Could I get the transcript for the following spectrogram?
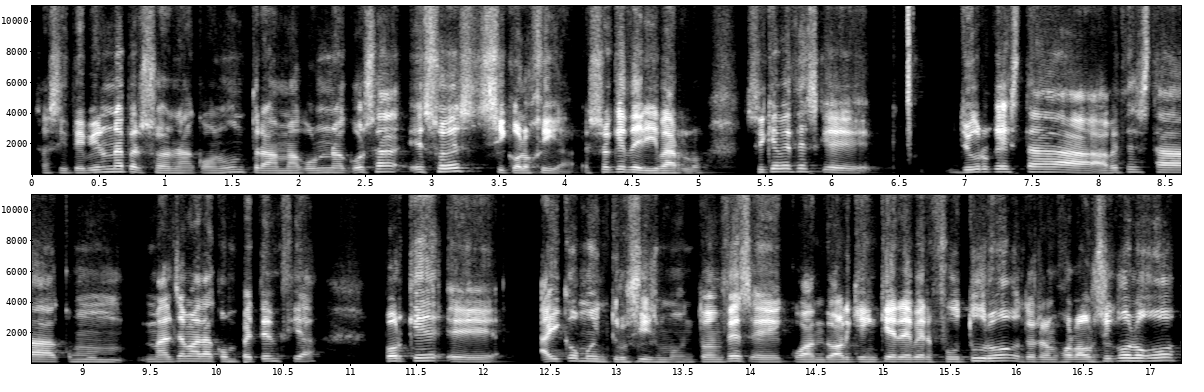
O sea, si te viene una persona con un trama, con una cosa, eso es psicología, eso hay que derivarlo. Sí que a veces que yo creo que esta a veces está como mal llamada competencia porque eh, hay como intrusismo. Entonces, eh, cuando alguien quiere ver futuro, entonces a lo mejor va a un psicólogo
